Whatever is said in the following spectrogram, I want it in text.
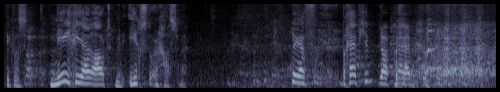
Ik was negen jaar oud. Mijn eerste orgasme. Nou ja, begrijp je? Ja, begrijp ik.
